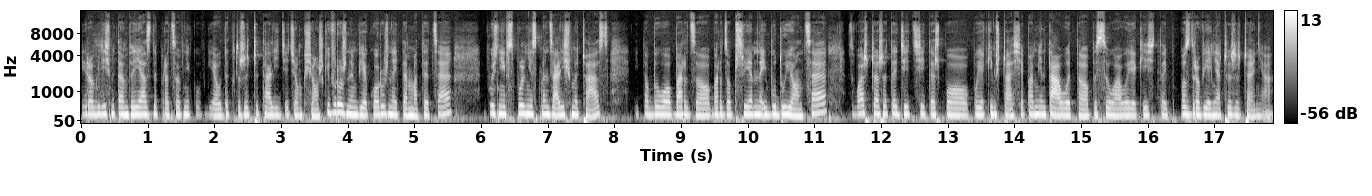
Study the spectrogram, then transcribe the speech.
I robiliśmy tam wyjazdy pracowników giełdy, którzy czytali dzieciom książki w różnym wieku, o różnej tematyce. Później wspólnie spędzaliśmy czas i to było bardzo, bardzo przyjemne i budujące. Zwłaszcza, że te dzieci też po, po jakimś czasie pamiętały to, wysyłały jakieś tutaj pozdrowienia czy życzenia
